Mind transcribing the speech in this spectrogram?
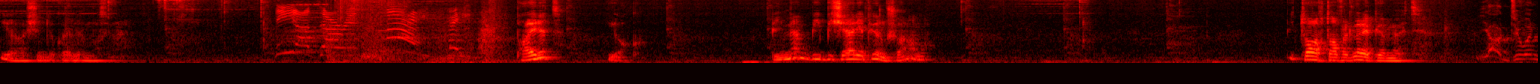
Ya şimdi koyabilirim masaya. Pirate? Yok. Bilmem bir, bir şeyler yapıyorum şu an ama. Bir tuhaf tuhaf yapıyorum evet. You're doing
